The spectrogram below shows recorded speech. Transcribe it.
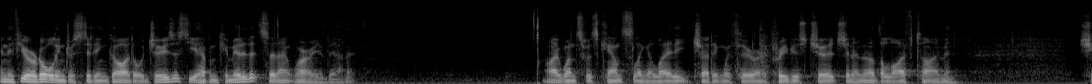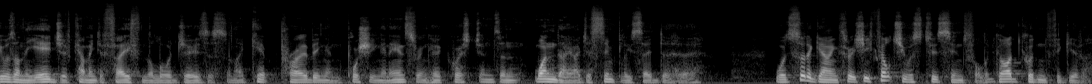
And if you're at all interested in God or Jesus, you haven't committed it, so don't worry about it. I once was counselling a lady, chatting with her in a previous church in another lifetime, and she was on the edge of coming to faith in the Lord Jesus. And I kept probing and pushing and answering her questions. And one day I just simply said to her, was sort of going through, she felt she was too sinful, that God couldn't forgive her.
